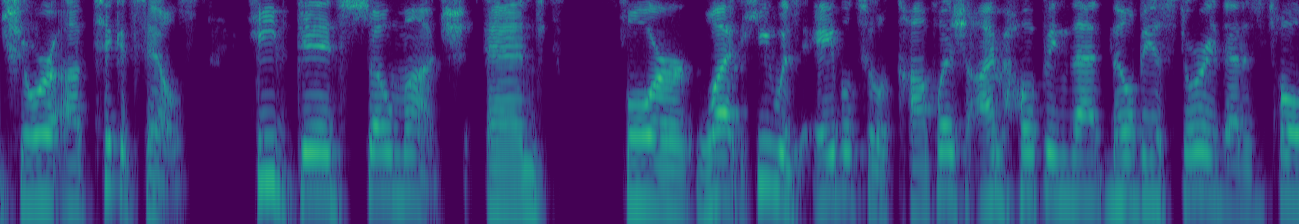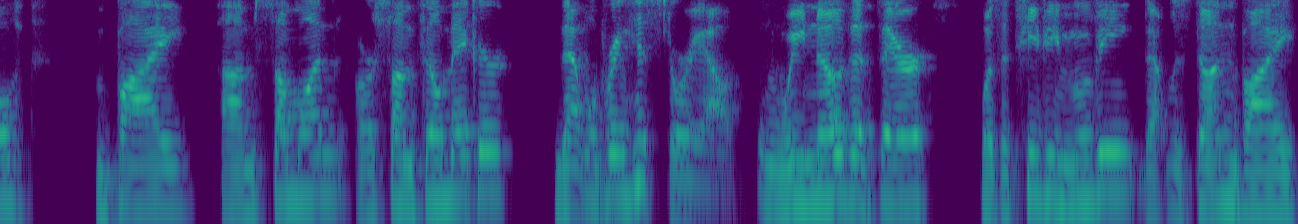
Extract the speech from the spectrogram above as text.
sure of ticket sales. He did so much. And for what he was able to accomplish, I'm hoping that there'll be a story that is told by um, someone or some filmmaker that will bring his story out. We know that there was a TV movie that was done by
